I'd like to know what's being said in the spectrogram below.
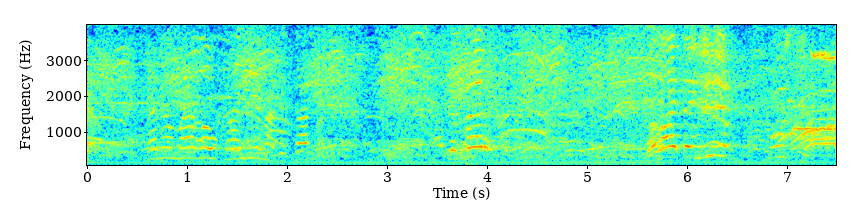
Ні, ще не вмерла Україна, десята. А тепер давайте їм, друзі!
